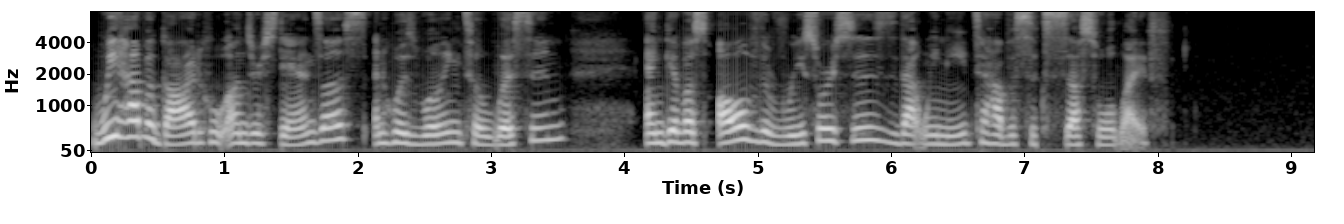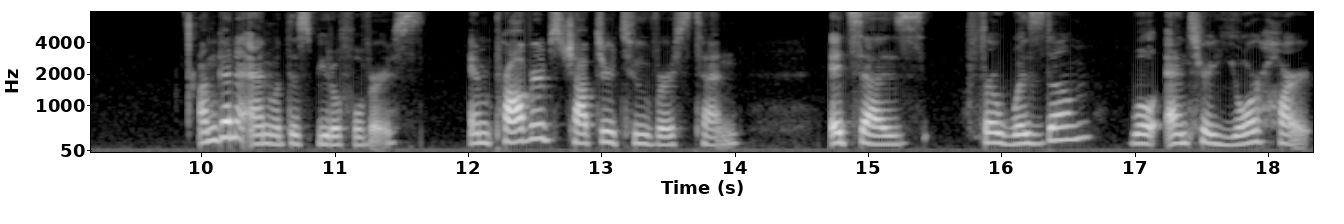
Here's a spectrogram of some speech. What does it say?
We have a God who understands us and who is willing to listen and give us all of the resources that we need to have a successful life. I'm going to end with this beautiful verse. In Proverbs chapter 2 verse 10, it says, "For wisdom will enter your heart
